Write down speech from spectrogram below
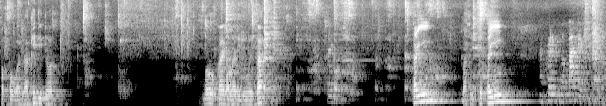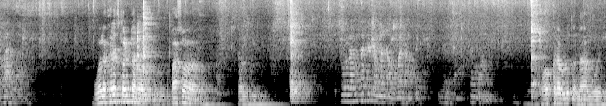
પકોવા નાખી દીધો. બહુ કાંઈ મારીનું હોય કા? તઈ પાછી કે તઈ? ઓલે ખરે જ કંટાળો આવી ગયો. તો પાછો ચાલુ જમવાનું છોકરાઓનું તો નામ હોય.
